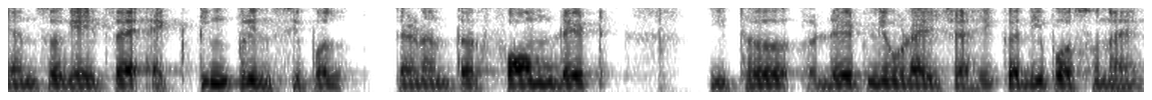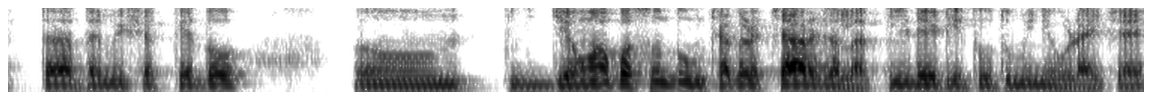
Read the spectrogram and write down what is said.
यांचं घ्यायचं आहे ॲक्टिंग प्रिन्सिपल त्यानंतर फॉर्म डेट इथं डेट निवडायची आहे. कधीपासून आहे? तर आता मी शक्यतो जेव्हापासून तुमच्याकडे चार्ज आला ती डेट इथं तुम्ही निवडायची आहे.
